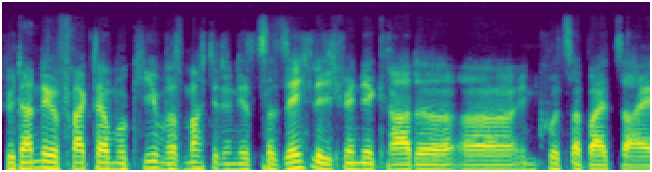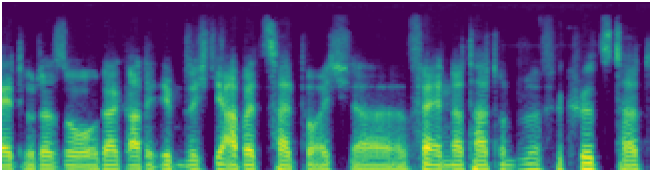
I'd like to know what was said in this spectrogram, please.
wir dann gefragt haben, okay, was macht ihr denn jetzt tatsächlich, wenn ihr gerade äh, in Kurzarbeit seid oder so oder gerade eben sich die Arbeitszeit bei euch äh, verändert hat und verkürzt hat?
